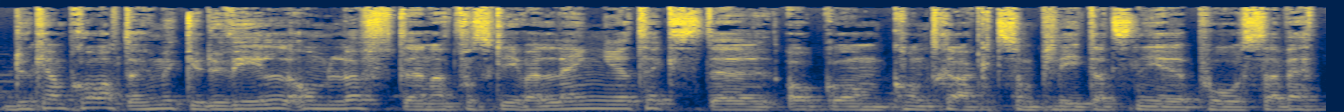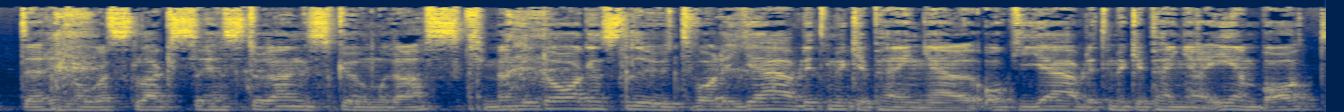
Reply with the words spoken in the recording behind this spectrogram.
Du kan prata hur mycket du vill om löften att få skriva längre texter och om kontrakt som plitats ner på servetter i något slags restaurangskumrask. Men vid dagens slut var det jävligt mycket pengar och jävligt mycket pengar enbart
